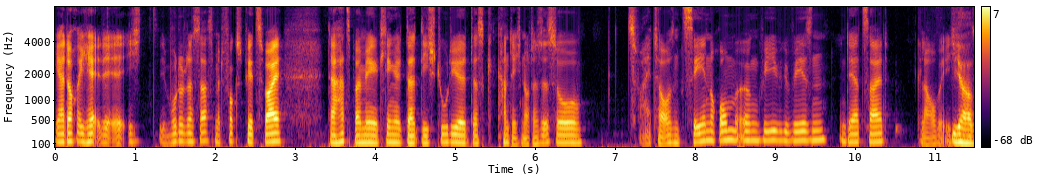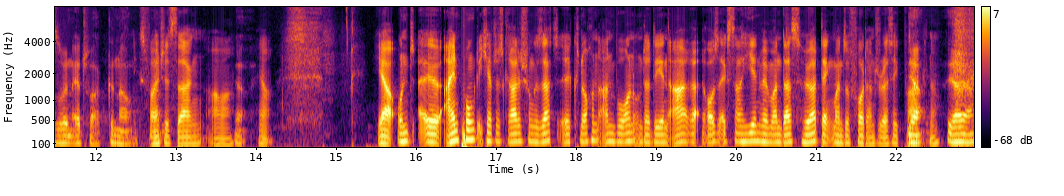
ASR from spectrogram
ja doch, ich, äh, ich, wo du das sagst mit FoxP2, da hat es bei mir geklingelt, da, die Studie, das kannte ich noch. Das ist so 2010 rum irgendwie gewesen in der Zeit, glaube ich. Ja, so in etwa, genau. Nichts Falsches sagen, aber Ja. ja. Ja, und äh, ein Punkt, ich habe das gerade schon gesagt, äh, Knochen anbohren und da DNA ra- raus extrahieren, wenn man das hört, denkt man sofort an Jurassic Ja, Park. Ne? ja, ja.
